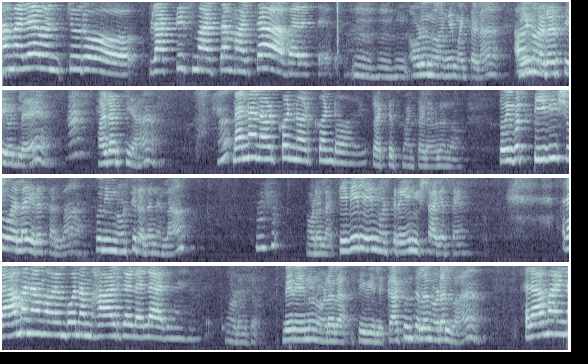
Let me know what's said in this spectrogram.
ಆಮೇಲೆ ಒಂಚೂರು ಪ್ರಾಕ್ಟೀಸ್ ಮಾಡ್ತಾ ಮಾಡ್ತಾ ಬರುತ್ತೆ. ಹ್ಮ್ ಹ್ಮ್ ಹ್ಮ್. ಅವಳು ಹಂಗೆ ಮಾಡ್ತಾಳ? ನೀನು ಹಾಡಾಡ್ತೀಯ ಇವಾಗ್ಲೇ? ಹಾಡಾಡ್ತೀಯಾ? ನನ್ನ ನೋಡ್ಕೊಂಡು ನೋಡ್ಕೊಂಡು ಅವಳು. ಪ್ರಾಕ್ಟೀಸ್ ಮಾಡ್ತಾಳೆ ಅವಳು ಸೊ ಇವಾಗ ಟಿವಿ ಶೋ ಎಲ್ಲ ಇರುತ್ತಲ್ವಾ? ಸೊ ನೀವು ನೋಡ್ತೀರ ಅದನ್ನೆಲ್ಲ? ನೋಡಲ್ಲ. ಟಿವಿಲಿ ಏನು ನೋಡ್ತೀರಾ? ಏನು ಇಷ್ಟ ಆಗುತ್ತೆ? ರಾಮನಾಮವೆಂಬ ನಮ್ಮ ಹಾಡುಗಳೆಲ್ಲ ಅದನ್ನ ನೋಡೋದು. ಬೇರೆ ಏನು ನೋಡಲ್ಲ ಟಿವಿಲಿ. ಕಾರ್ಟೂನ್ಸ್ ಎಲ್ಲ ನೋಡಲ್ವಾ? ರಾಮಾಯಣ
